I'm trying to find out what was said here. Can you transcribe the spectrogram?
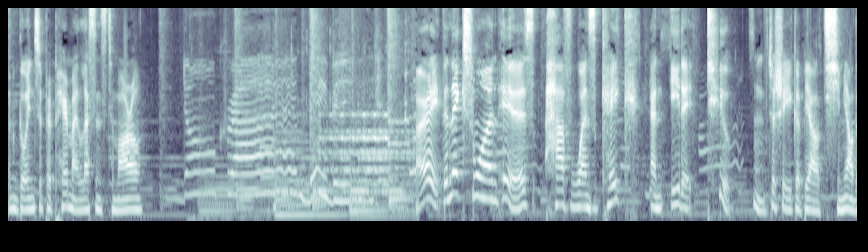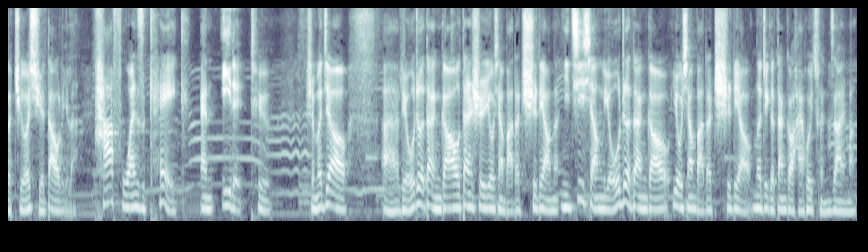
I'm going to prepare my lessons tomorrow. Don't cry, baby. All right, the next one is have one's cake and eat it too. 嗯，这是一个比较奇妙的哲学道理了。Have one's cake and eat it too. 什么叫 啊、留着蛋糕，但是又想把它吃掉呢？你既想留着蛋糕，又想把它吃掉，那这个蛋糕还会存在吗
